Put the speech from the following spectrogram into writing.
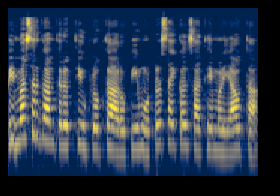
ભીમાસર ગામ તરફથી ઉપરોક્ત આરોપી મોટરસાયકલ સાથે મળી આવતા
